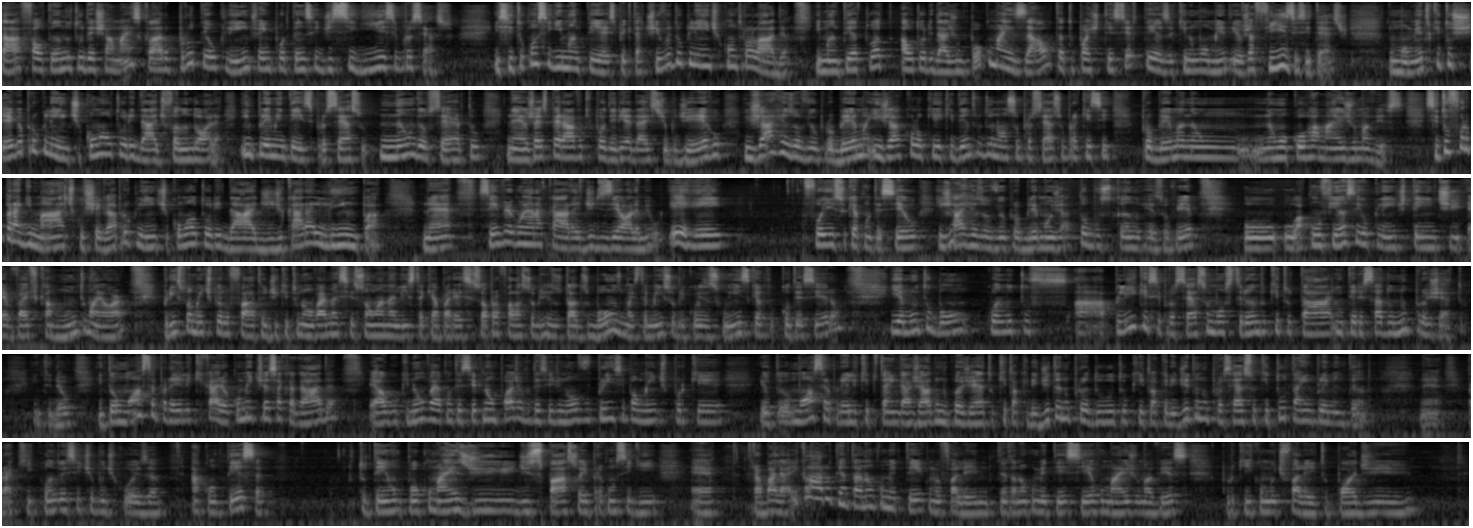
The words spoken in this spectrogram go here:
tá faltando tu deixar mais claro para o teu cliente a importância de seguir esse processo. E se tu conseguir manter a expectativa do cliente controlada e manter a tua autoridade um pouco mais alta, tu pode ter certeza que no momento, eu já fiz esse teste, no momento que tu chega para o cliente com autoridade falando, olha, implementei esse processo, não deu certo, né? Eu já esperava que poderia dar esse tipo de erro, já resolvi o problema e já coloquei aqui dentro do nosso processo para que esse problema não não ocorra mais de uma vez. Se tu for pragmático chegar para o cliente com autoridade, de cara limpa, né? Sem vergonha na cara, de dizer, olha, meu, errei, foi isso que aconteceu, já resolvi o problema, ou já estou buscando resolver. O, o, a confiança que o cliente tem em ti é, vai ficar muito maior, principalmente pelo fato de que tu não vai mais ser só um analista que aparece só para falar sobre resultados bons, mas também sobre coisas ruins que aconteceram. E é muito bom quando tu aplica esse processo mostrando que tu tá interessado no projeto entendeu? Então mostra para ele que, cara, eu cometi essa cagada, é algo que não vai acontecer, que não pode acontecer de novo, principalmente porque eu, eu mostra para ele que tu tá engajado no projeto, que tu acredita no produto, que tu acredita no processo que tu tá implementando, né? Para que quando esse tipo de coisa aconteça, tu tenha um pouco mais de, de espaço aí para conseguir é, trabalhar. E claro, tentar não cometer, como eu falei, tentar não cometer esse erro mais de uma vez, porque como eu te falei, tu pode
